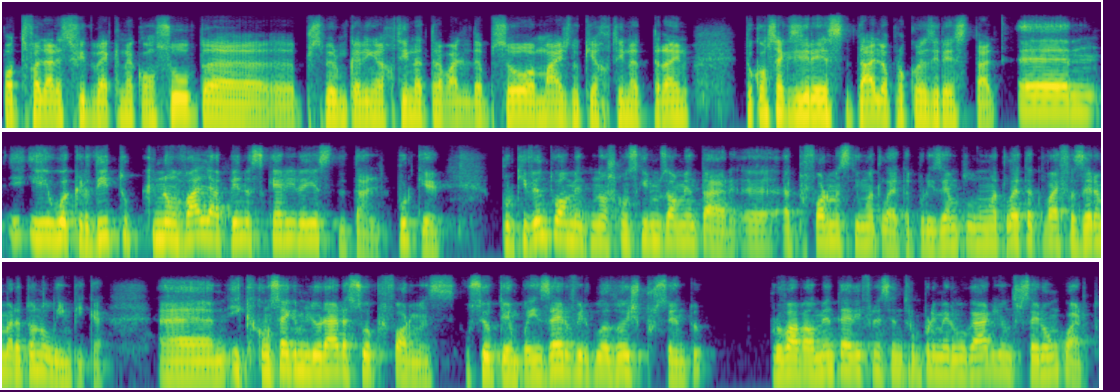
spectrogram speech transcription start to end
pode falhar esse feedback na consulta, eh, perceber um bocadinho a rotina de trabalho da pessoa mais do que a rotina de treino. Tu consegues ir a esse detalhe ou procuras ir a esse detalhe? eu acredito que não vale a pena sequer ir a esse detalhe. Porquê? Porque eventualmente nós conseguirmos aumentar uh, a performance de um atleta, por exemplo, um atleta que vai fazer a maratona olímpica uh, e que consegue melhorar a sua performance, o seu tempo em 0,2%, provavelmente é a diferença entre um primeiro lugar e um terceiro ou um quarto.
